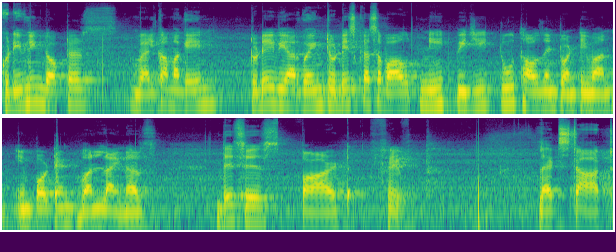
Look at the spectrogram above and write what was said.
Good evening doctors. Welcome again. Today we are going to discuss about NEET PG 2021 important one-liners. This is part 5th. Let's start.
